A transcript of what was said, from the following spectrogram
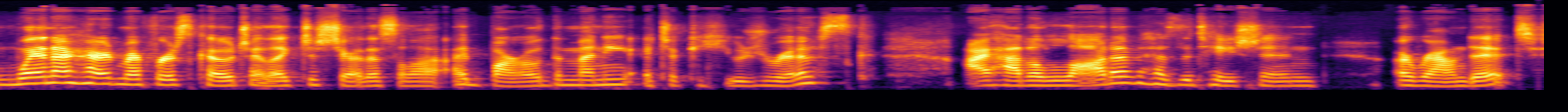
when I hired my first coach, I like to share this a lot. I borrowed the money, I took a huge risk. I had a lot of hesitation around it.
